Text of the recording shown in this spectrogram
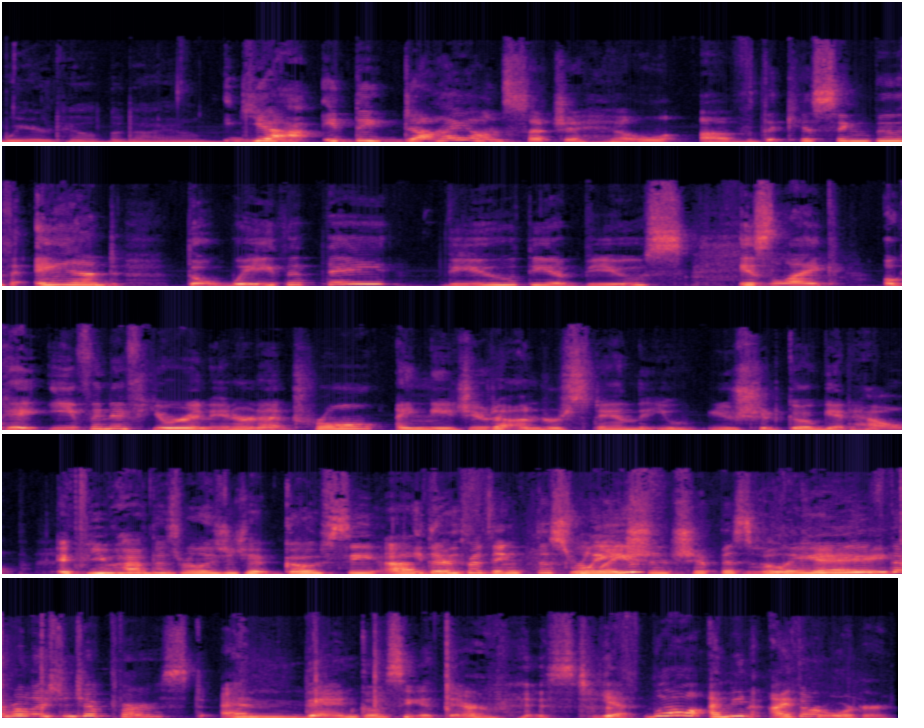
Weird hill to die on. yeah, it, they die on such a hill of the kissing booth, and the way that they view the abuse is like, okay, even if you're an internet troll, I need you to understand that you you should go get help. If you have this relationship, go see a If therapist. you think this Leave- relationship is okay, Leave the relationship first, and then go see a therapist. yeah. Well, I mean, either order,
